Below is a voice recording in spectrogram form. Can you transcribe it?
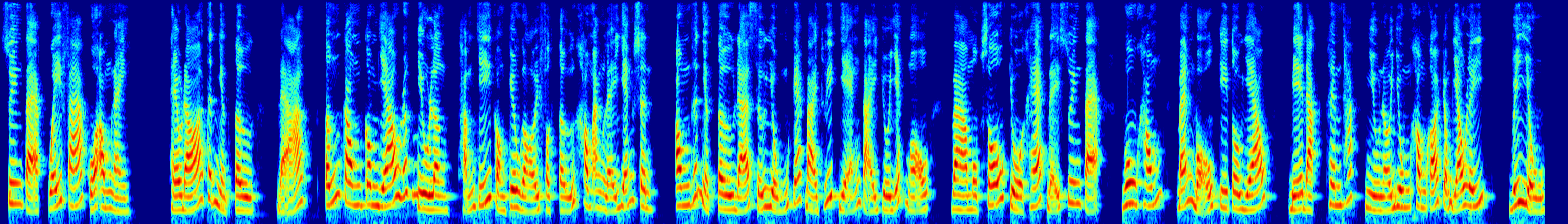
xuyên tạc, quấy phá của ông này. Theo đó, Thích Nhật Từ đã tấn công công giáo rất nhiều lần, thậm chí còn kêu gọi Phật tử không ăn lễ Giáng sinh. Ông Thích Nhật Từ đã sử dụng các bài thuyết giảng tại chùa Giác Ngộ và một số chùa khác để xuyên tạc, vu khống, bán bổ Kitô giáo, bịa đặt thêm thắt nhiều nội dung không có trong giáo lý. Ví dụ,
